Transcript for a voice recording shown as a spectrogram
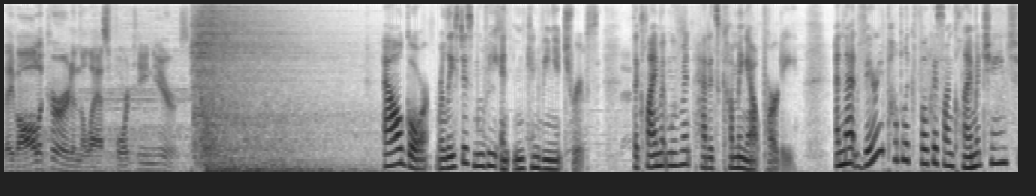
they've all occurred in the last 14 years. Al Gore released his movie An Inconvenient Truth. The climate movement had its coming out party. And that very public focus on climate change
